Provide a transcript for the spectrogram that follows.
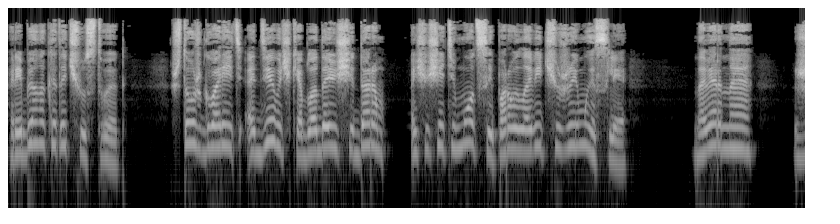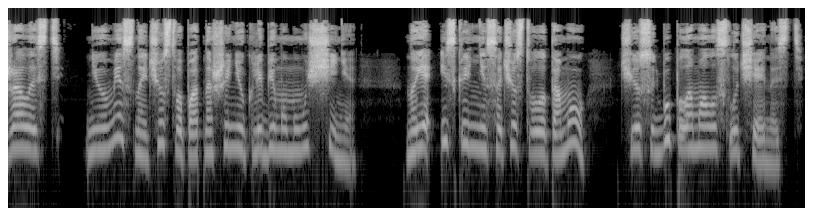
ребенок это чувствует. Что уж говорить о девочке, обладающей даром ощущать эмоции, порой ловить чужие мысли. Наверное, жалость — неуместное чувство по отношению к любимому мужчине, но я искренне сочувствовала тому, чью судьбу поломала случайность.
